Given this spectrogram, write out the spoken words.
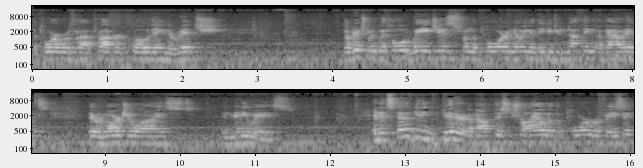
The poor were without proper clothing. The rich, the rich would withhold wages from the poor, knowing that they could do nothing about it. They were marginalized in many ways. And instead of getting bitter about this trial that the poor were facing,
